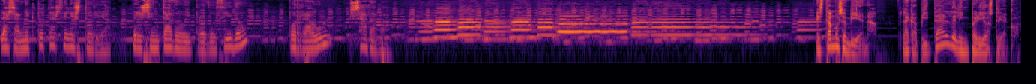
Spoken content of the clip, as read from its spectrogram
las anécdotas de la historia, presentado y producido por Raúl Sádava. Estamos en Viena, la capital del Imperio Austriaco,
